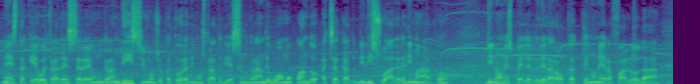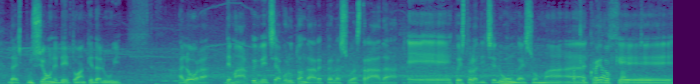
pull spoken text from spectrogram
Nesta che oltre ad essere un grandissimo giocatore ha dimostrato di essere un grande uomo quando ha cercato di dissuadere Di Marco di non espellere della Rocca che non era fallo da, da espulsione, detto anche da lui. Allora De Marco invece ha voluto andare per la sua strada e questo la dice lunga, insomma, che credo che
